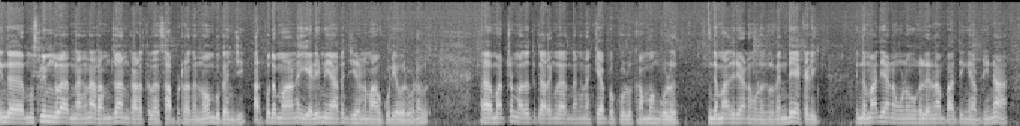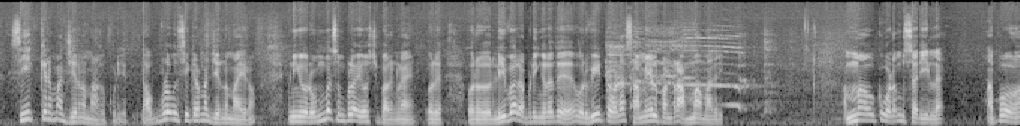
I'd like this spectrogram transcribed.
இந்த முஸ்லீம்களாக இருந்தாங்கன்னா ரம்ஜான் காலத்தில் சாப்பிட்ற அந்த நோன்பு கஞ்சி அற்புதமான எளிமையாக ஜீரணமாகக்கூடிய ஒரு உணவு. மற்ற மதத்துக்காரங்களாக இருந்தாங்கன்னா கேப்பக்கூழு கம்மங்கூழு இந்த மாதிரியான உணவுகள் வெந்தயக்களி இந்த மாதிரியான உணவுகள் எல்லாம் பார்த்தீங்க அப்படின்னா சீக்கிரமாக ஜீரணமாகக்கூடியது. அவ்வளவு சீக்கிரமாக ஜீரணமாயிரும். நீங்கள் ரொம்ப சிம்பிளாக யோசிச்சு பாருங்களேன். ஒரு ஒரு லிவர் அப்படிங்கிறது ஒரு வீட்டோட சமையல் பண்ணுற அம்மா மாதிரி. அம்மாவுக்கு உடம்பு சரியில்லை. அப்போது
